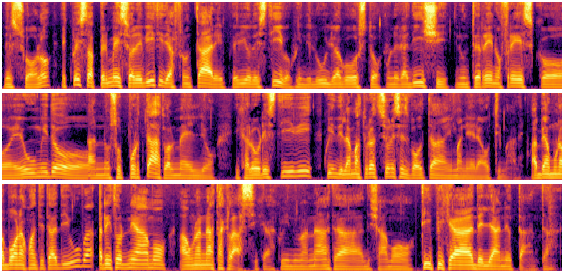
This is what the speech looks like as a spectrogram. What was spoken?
nel suolo e questo ha permesso alle viti di affrontare il periodo estivo, quindi luglio-agosto, con le radici in un terreno fresco e umido, hanno sopportato al meglio i calori estivi, quindi la maturazione si è svolta in maniera ottimale. Abbiamo una buona quantità di uva, ritorniamo a un'annata classica, quindi un'annata diciamo tipica degli anni 80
